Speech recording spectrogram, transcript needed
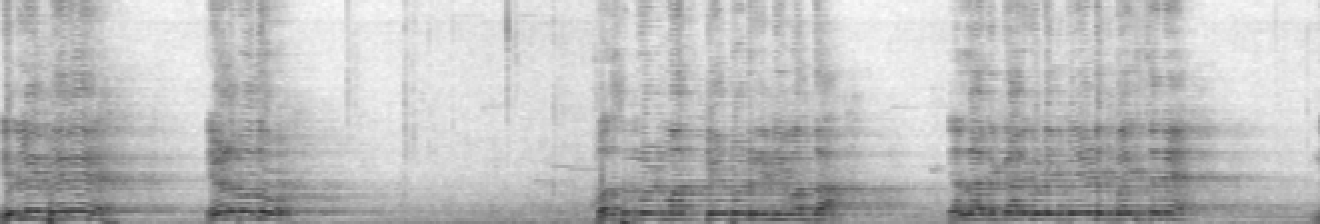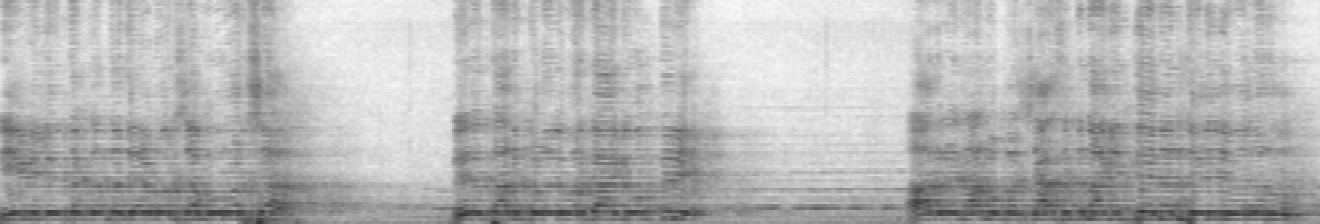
ಇರ್ಲಿ ಬೇರೆ ಹೇಳ್ಬೋದು. ಬಸವನಗೌಡ ಮಾತು ಕೇಳ್ಬೇಡ್ರಿ ನೀವಂತ ಎಲ್ಲ ಅಧಿಕಾರಿಗಳಿಗೆ ಹೇಳಿಕ್ ಬಯಸ್ತೇನೆ. ನೀವು ಇಲ್ಲಿ ಇರ್ತಕ್ಕಂಥದ್ದು ಎರಡು ವರ್ಷ, ಮೂರು ವರ್ಷ. ಬೇರೆ ತಾಲೂಕುಗಳಲ್ಲಿ ವರ್ಗ ಆಗಿ ಹೋಗ್ತೀರಿ. ಆದ್ರೆ ನಾನು ಒಬ್ಬ ಶಾಸಕನಾಗಿದ್ದೇನೆ ಅಂತೇಳಿ ನೀವೆಲ್ಲರೂ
